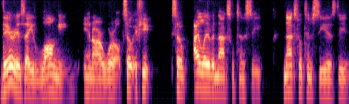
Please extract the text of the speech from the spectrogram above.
there is a longing in our world. So if you, so I live in Knoxville, Tennessee. Knoxville, Tennessee is the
